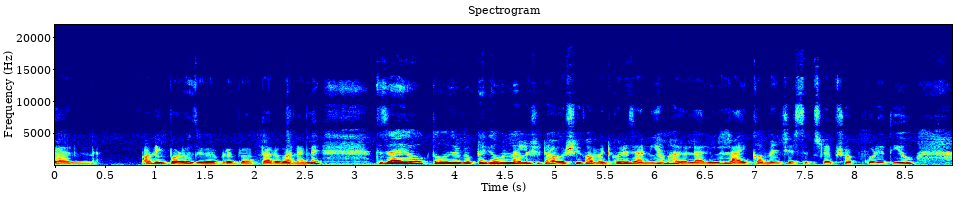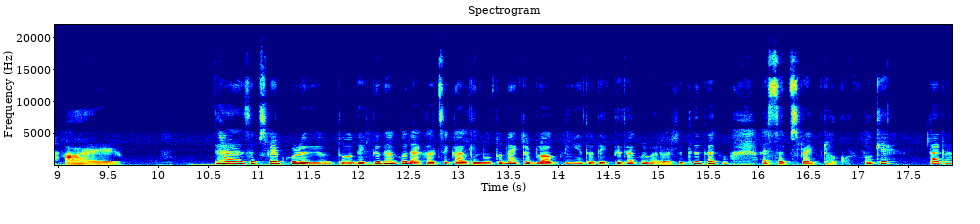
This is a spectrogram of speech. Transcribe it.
কারণ অনেক বড় হয়ে যাবে ব্লগটা আরও বানালে। তো যাই হোক, তোমাদের ব্লগটা কেমন লাগল সেটা অবশ্যই কমেন্ট করে জানিও। ভালো লাগলে লাইক কমেন্ট শেয়ার সাবস্ক্রাইব সব করে দিও। আর হ্যাঁ সাবস্ক্রাইব করে দিও। তো দেখতে থাকো, দেখা হচ্ছে কালকে নতুন একটা ব্লগ নিয়ে। তো দেখতে থাকো, ভালোবাসা দিতে থাকো, আর সাবস্ক্রাইবটাও করো ওকে টাটা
